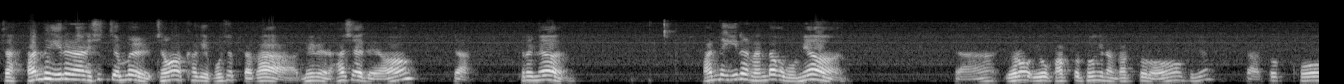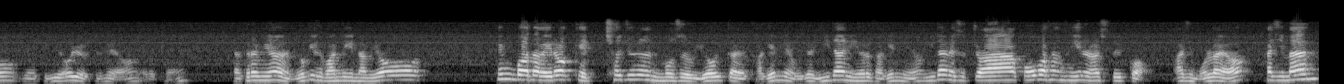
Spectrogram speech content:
자, 반등이 일어나는 시점을 정확하게 보셨다가 매매를 하셔야 돼요. 자, 그러면 반등이 일어난다고 보면 자, 요러, 요 각도 동일한 각도로 그죠? 자, 끊고 이렇게 위에 올려주세요. 이렇게. 자, 그러면 여기서 반등이 나면 요 횡보하다가 이렇게 쳐주는 모습 여기까지 가겠네요. 그죠? 2단이 열어 가겠네요. 2단에서 쫙 오버 상승이 일어날 수도 있고 아직 몰라요. 하지만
